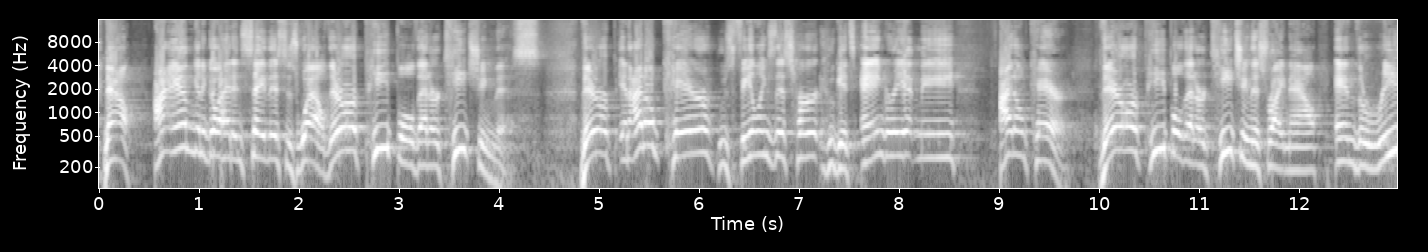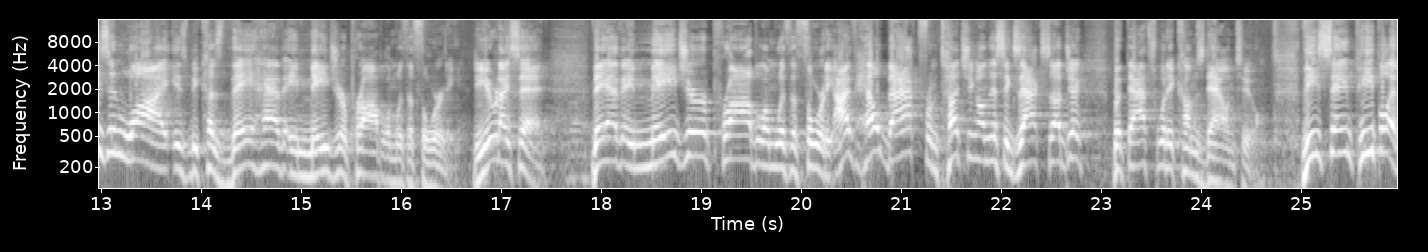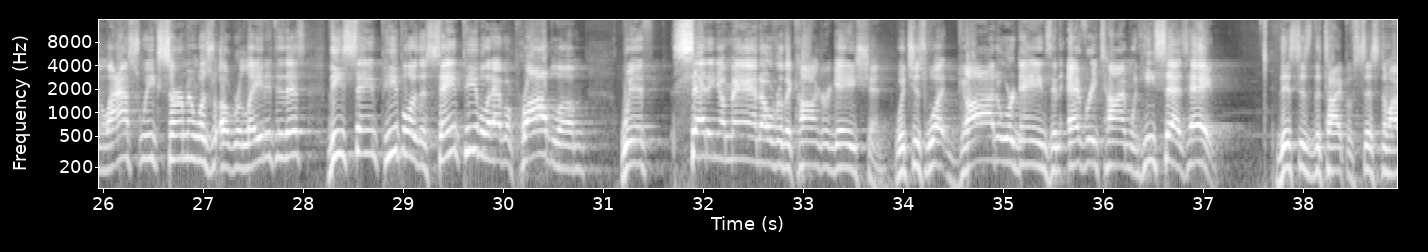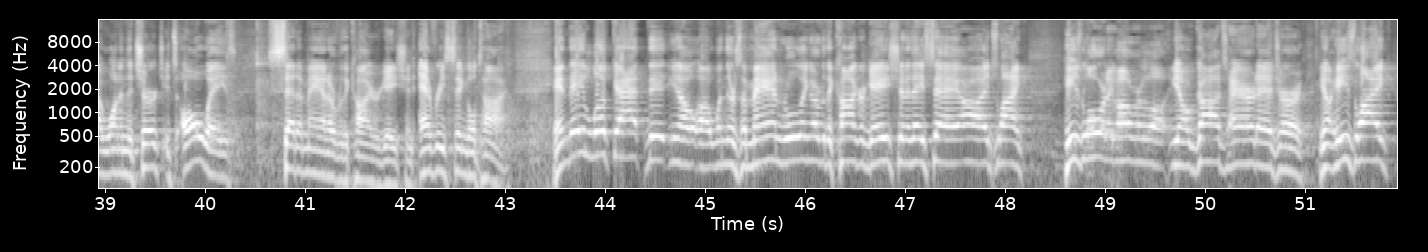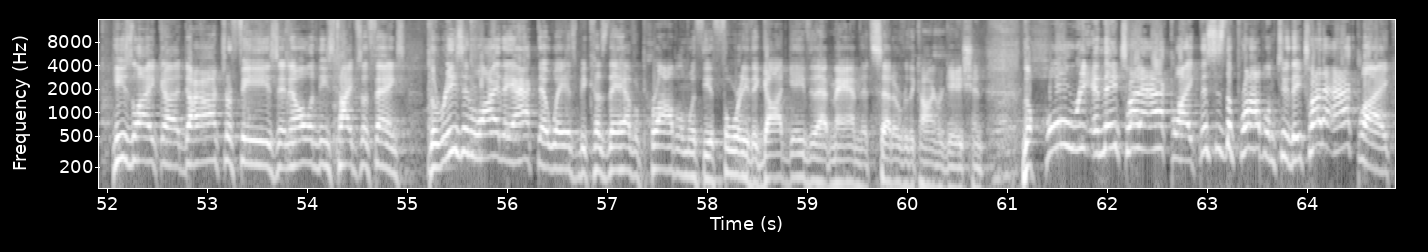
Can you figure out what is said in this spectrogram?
Now, I am going to go ahead and say this as well. There are people that are teaching this. There are, and I don't care whose feelings this hurt, who gets angry at me. I don't care. There are people that are teaching this right now, and the reason why is because they have a major problem with authority. Do you hear what I said? They have a major problem with authority. I've held back from touching on this exact subject, but that's what it comes down to. These same people, and last week's sermon was uh, related to this, these same people are the same people that have a problem with setting a man over the congregation, which is what God ordains. And every time when He says, hey, this is the type of system I want in the church, it's always set a man over the congregation every single time. And they look at the, you know, uh, when there's a man ruling over the congregation and they say, oh, it's like, he's lording over the, you know God's heritage, or you know he's like he's like uh, Diotrephes and all of these types of things. The reason why they act that way is because they have a problem with the authority that God gave to that man that set over the congregation. The whole re- and they try to act like this is the problem too. They try to act like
